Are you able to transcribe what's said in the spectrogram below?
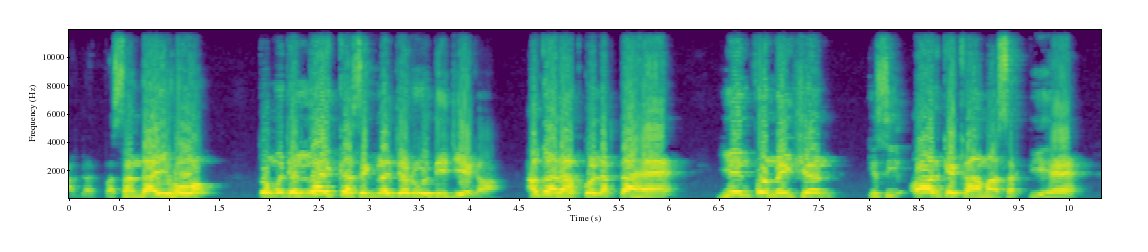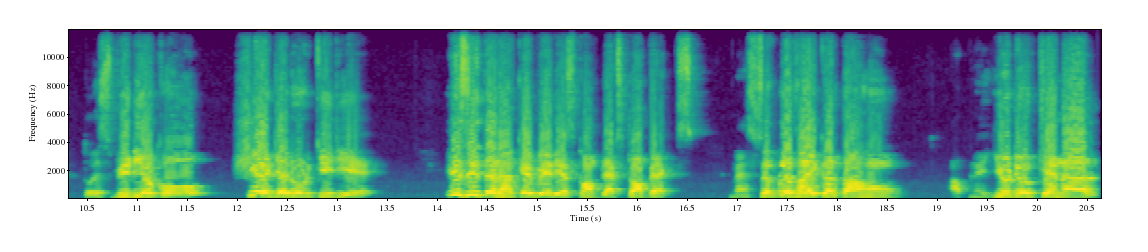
अगर पसंद आई हो तो मुझे लाइक का सिग्नल ज़रूर दीजिएगा। अगर आपको लगता है ये इंफॉर्मेशन किसी और के काम आ सकती है तो इस वीडियो को शेयर ज़रूर कीजिए। इसी तरह के वेरियस कॉम्प्लेक्स टॉपिक्स मैं सिंप्लीफाई करता हूँ अपने YouTube channel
